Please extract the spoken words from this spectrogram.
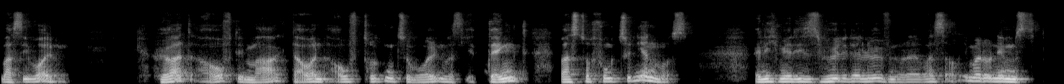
was sie wollen. Hört auf, dem Markt dauernd aufdrücken zu wollen, was ihr denkt, was doch funktionieren muss. Wenn ich mir dieses Höhle der Löwen oder was auch immer du nimmst,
